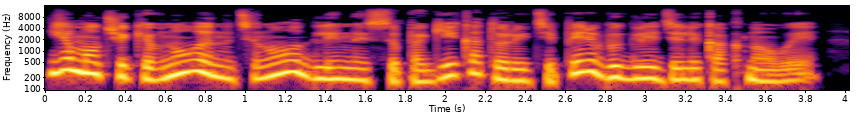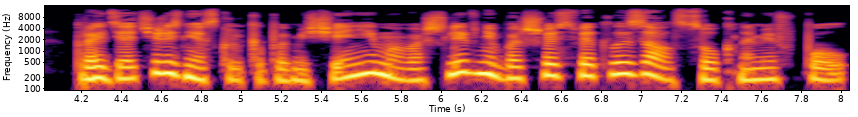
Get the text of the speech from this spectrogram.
Я молча кивнула и натянула длинные сапоги, которые теперь выглядели как новые. Пройдя через несколько помещений, мы вошли в небольшой светлый зал с окнами в пол.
